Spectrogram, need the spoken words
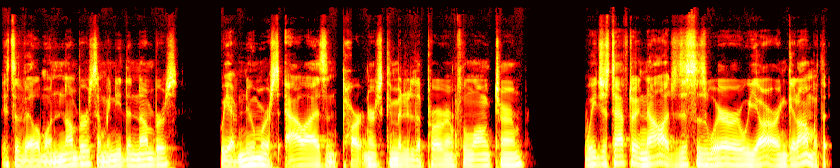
it's available in numbers, and we need the numbers. We have numerous allies and partners committed to the program for the long term. We just have to acknowledge this is where we are and get on with it.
